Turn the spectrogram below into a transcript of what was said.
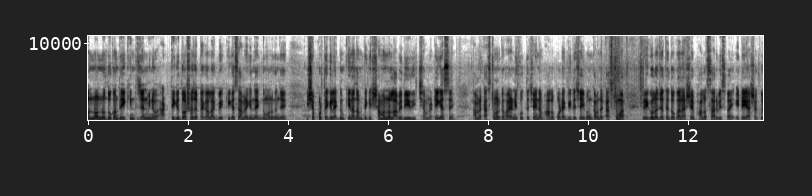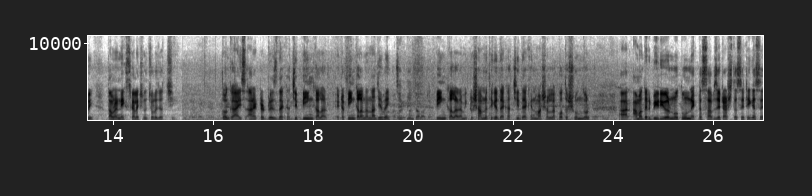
অন্য অন্য দোকান থেকে কিনতে চান মিনিমাম আট থেকে দশ হাজার টাকা লাগবে, ঠিক আছে? আমরা কিন্তু একদম মনে করেন যে হিসাব করতে গেলে একদম কেনা দাম থেকে সামান্য লাভে দিয়ে দিচ্ছি আমরা, ঠিক আছে? আমরা কাস্টমারকে হয়রানি করতে চাই না, ভালো প্রোডাক্ট দিতে চাই এবং আমাদের কাস্টমার রেগুলার যাতে দোকান আসে, ভালো সার্ভিস পায়, এটাই আশা করি। তো আমরা নেক্সট কালেকশনে চলে যাচ্ছি। তো গাইস আর একটা ড্রেস দেখাচ্ছি পিঙ্ক কালার এটা পিঙ্ক কালার না নাজির ভাই? জি পিঙ্ক কালার পিঙ্ক কালার আমি একটু সামনে থেকে দেখাচ্ছি দেখেন মাসাল্লাহ কত সুন্দর। আর আমাদের ভিডিওর নতুন একটা সাবজেক্ট আসতেছে ঠিক আছে?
